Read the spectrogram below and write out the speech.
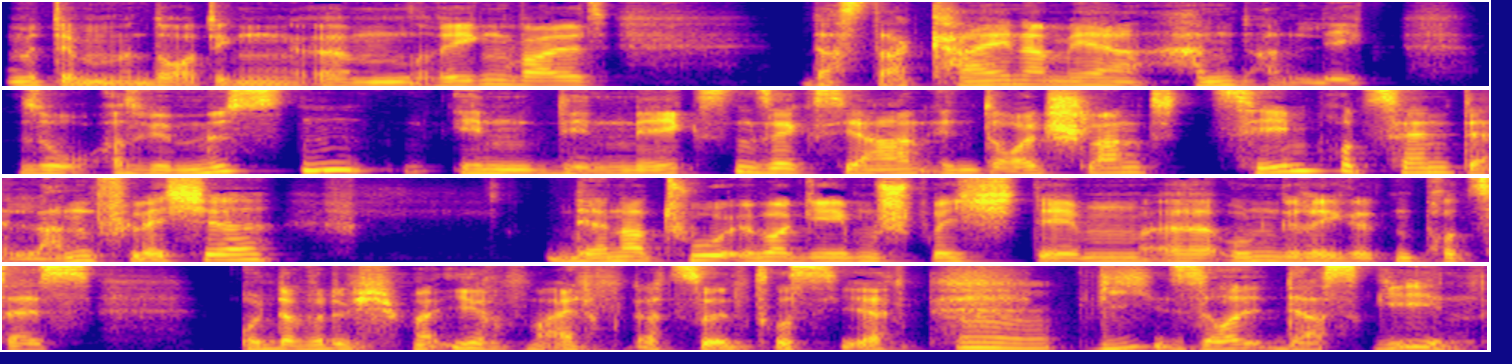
mit dem dortigen ähm, Regenwald, dass da keiner mehr Hand anlegt. So, also wir müssten in den nächsten sechs Jahren in Deutschland zehn Prozent der Landfläche der Natur übergeben, sprich dem äh, ungeregelten Prozess. Und da würde mich mal Ihre Meinung dazu interessieren. Mhm. Wie soll das gehen?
